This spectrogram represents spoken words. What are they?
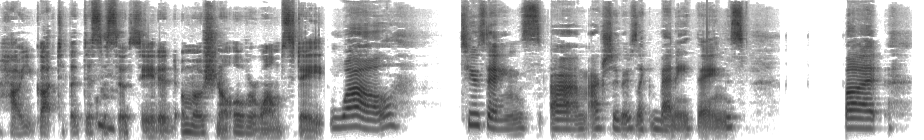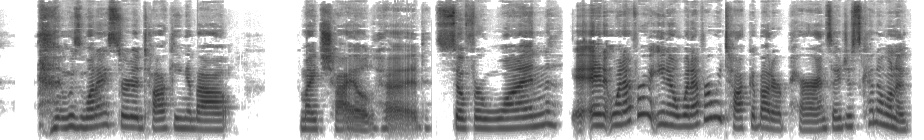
how you got to the mm. disassociated emotional overwhelmed state? Well, two things. Um, actually, there's like many things, but it was when I started talking about my childhood. So, for one, and whenever, you know, whenever we talk about our parents, I just kind of want to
